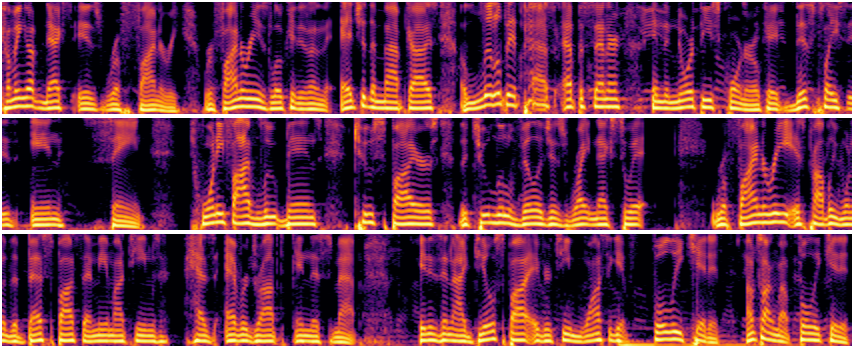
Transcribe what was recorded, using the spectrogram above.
Coming up next is Refinery. Refinery is located on the edge of the map, guys, a little bit past Epicenter in the northeast corner. Okay, this place is insane. 25 loot bins, two spires, the two little villages right next to it, Refinery is probably one of the best spots that me and my teams has ever dropped in this map. It is an ideal spot if your team wants to get fully kitted. I'm talking about fully kitted.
